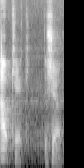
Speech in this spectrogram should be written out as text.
Outkick the Show.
